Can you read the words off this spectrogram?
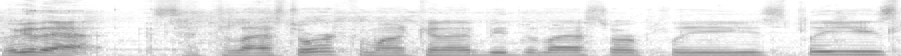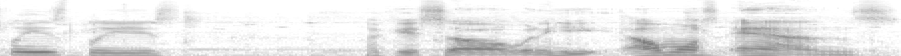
Look at that. Is that the last door? Come on, can I be the last door, please? Please, please, please. Okay, so when he almost ends,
